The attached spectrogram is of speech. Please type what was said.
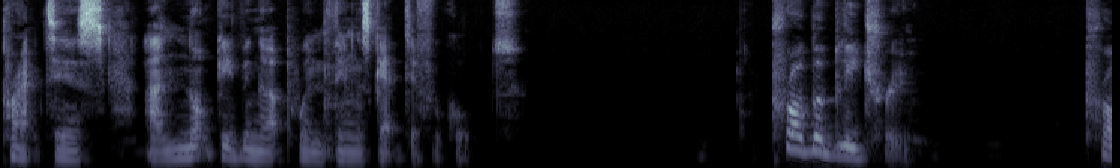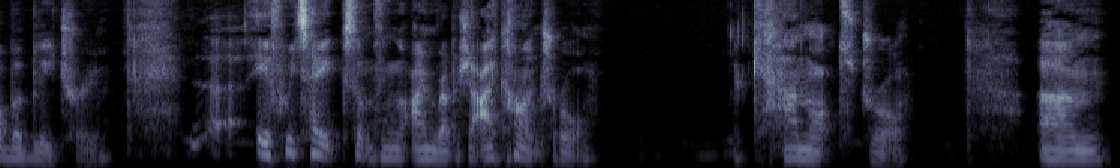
practice, and not giving up when things get difficult. Probably true probably true. Uh, if we take something that I'm rubbish at, I can't draw. I cannot draw. Um,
